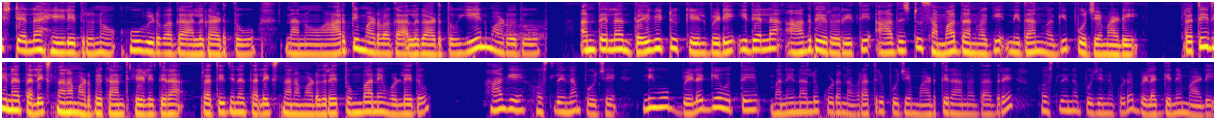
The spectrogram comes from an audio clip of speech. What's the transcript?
ಇಷ್ಟೆಲ್ಲ ಹೇಳಿದ್ರು ಹೂವಿಡುವಾಗ ಅಲಗಾಡ್ತು, ನಾನು ಆರತಿ ಮಾಡುವಾಗ ಅಲಗಾಡ್ತು, ಏನು ಮಾಡೋದು? ಅಂತೆಲ್ಲ ದಯವಿಟ್ಟು ಕೇಳಬೇಡಿ. ಇದೆಲ್ಲ ಆಗದೇ ಇರೋ ರೀತಿ ಆದಷ್ಟು ಸಮಾಧಾನವಾಗಿ, ನಿಧಾನವಾಗಿ ಪೂಜೆ ಮಾಡಿ. ಪ್ರತಿದಿನ ತಲೆಗೆ ಸ್ನಾನ ಮಾಡಬೇಕಂತ ಕೇಳಿದ್ದೀರಾ? ಪ್ರತಿದಿನ ತಲೆಗೆ ಸ್ನಾನ ಮಾಡಿದ್ರೆ ತುಂಬಾ ಒಳ್ಳೆಯದು ಹಾಗೆ ಹೊಸಲಿನ ಪೂಜೆ. ನೀವು ಬೆಳಗ್ಗೆ ಹೊತ್ತೇ ಮನೆಯಲ್ಲೂ ಕೂಡ ನವರಾತ್ರಿ ಪೂಜೆ ಮಾಡ್ತೀರಾ ಅನ್ನೋದಾದರೆ, ಹೊಸಲಿನ ಪೂಜೆನೂ ಕೂಡ ಬೆಳಗ್ಗೆನೇ ಮಾಡಿ.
